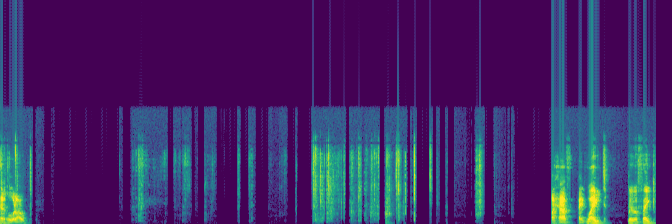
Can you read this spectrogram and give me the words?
it all out. I have a weight with a fake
